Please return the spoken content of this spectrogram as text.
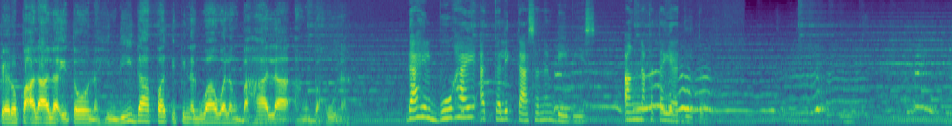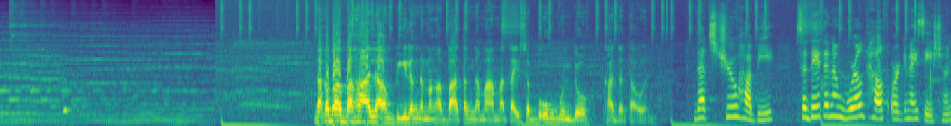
pero paalala ito na hindi dapat ipinagwawalang bahala ang bakuna. Dahil buhay at kaligtasan ng babies ang nakataya dito. Nakababahala ang bilang ng mga batang namamatay sa buong mundo kada taon. That's true, hubby. Sa data ng World Health Organization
